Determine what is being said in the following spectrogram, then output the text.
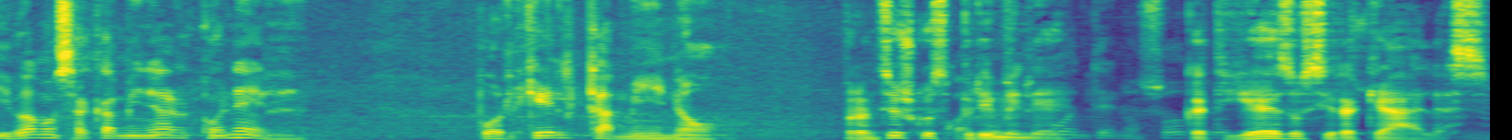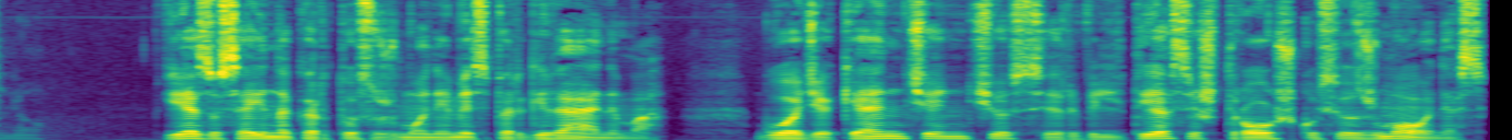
y vamos a caminar con él, porque él caminó. Pranciškus priminė, kad Jėzus yra kelias. Jėzus eina kartu su žmonėmis per gyvenimą, guodžia kenčiančius ir vilties ištroškusius žmonės,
